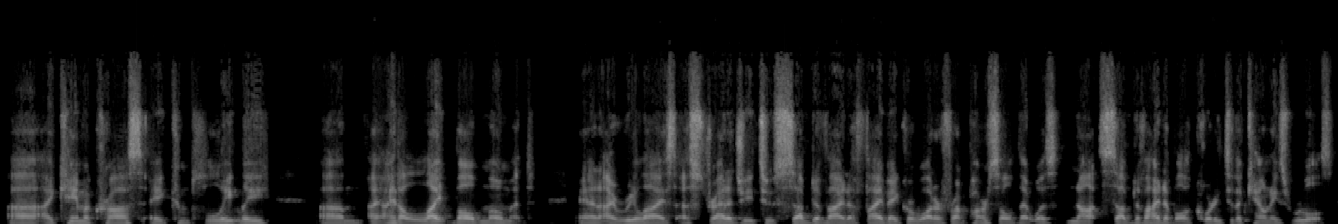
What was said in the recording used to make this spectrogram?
uh, I came across a completely, um, I, I had a light bulb moment and I realized a strategy to subdivide a five acre waterfront parcel that was not subdividable according to the county's rules.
